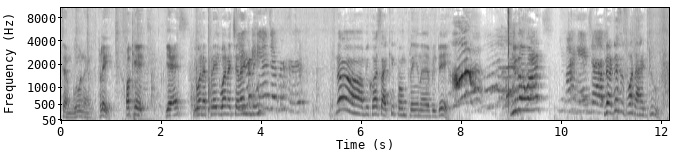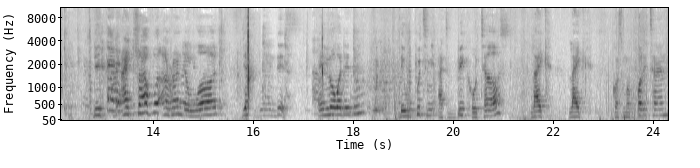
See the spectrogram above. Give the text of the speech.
We don't have time. We want to play. Okay, yes? You want to play? You want to challenge me? hands ever hurt? No, because I keep on playing every day. Oh! You know what? My hands are. No, this is what I do. They, I travel around the world just doing this. And you know what they do? They will put me at big hotels like, like Cosmopolitan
